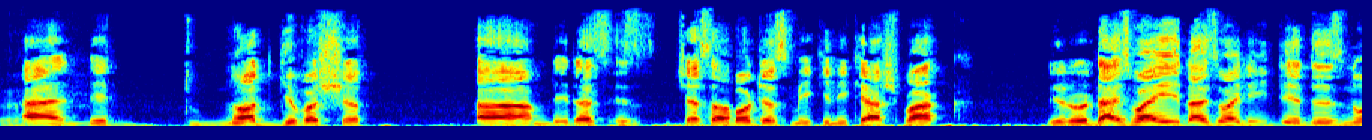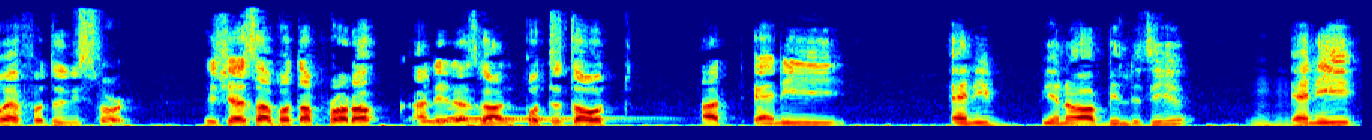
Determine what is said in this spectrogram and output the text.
Uh. And they do not give a shit. Um, they just, it's just about just making the cash back. You know, that's why, that's why they, they- there's no effort in the story. It's just about a product and they just gonna put it out at any, any, you know, ability Mhm. any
